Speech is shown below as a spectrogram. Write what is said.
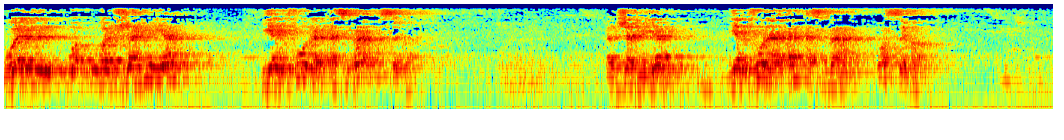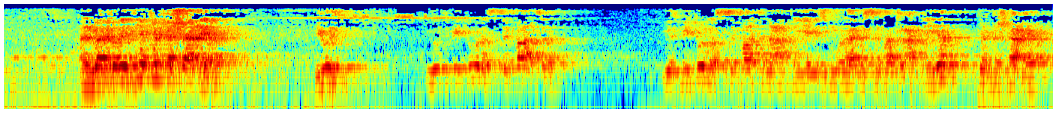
وال- والجهمية ينفون الأسماء والصفات الجهمية ينفون الأسماء والصفات. الماتريدية كالأشاعرة. يث- يثبتون الصفات يثبتون الصفات العقلية يسمونها الصفات العقلية كالأشاعرة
